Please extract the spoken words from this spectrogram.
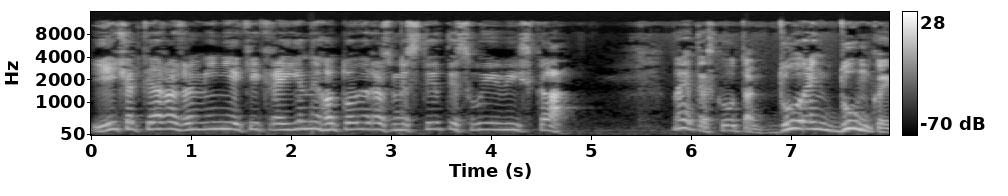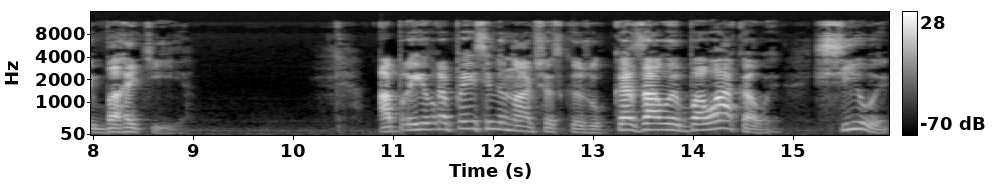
Є чітке розуміння, які країни готові розмістити свої війська. Знаєте, скажу так, дурень думкою багатіє. А про європейців інакше скажу: казали, балакали, сіли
